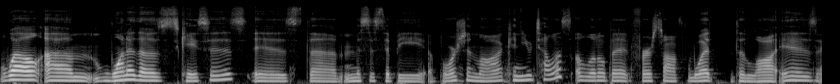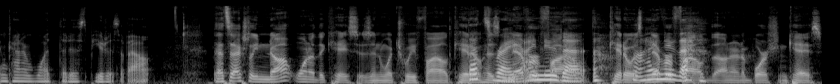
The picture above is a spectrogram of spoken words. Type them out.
Well, um, one of those cases is the Mississippi abortion law. Can you tell us a little bit, first off, what the law is and kind of what the dispute is about? That's actually not one of the cases in which we filed. Cato That's has right. never I knew filed. That. Cato has I never filed on an abortion case.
